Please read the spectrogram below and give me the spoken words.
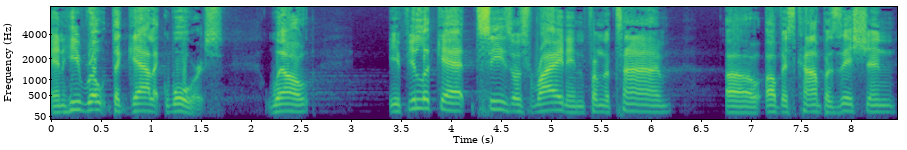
and he wrote the Gallic Wars. Well, if you look at Caesar's writing from the time uh, of his composition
